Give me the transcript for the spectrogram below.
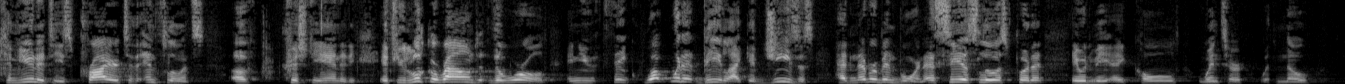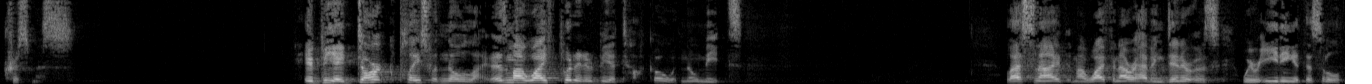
communities prior to the influence of Christianity. If you look around the world and you think, what would it be like if Jesus had never been born? As C.S. Lewis put it, it would be a cold winter with no Christmas. It'd be a dark place with no light. As my wife put it, it would be a taco with no meat. Last night, my wife and I were having dinner. It was, we were eating at this little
